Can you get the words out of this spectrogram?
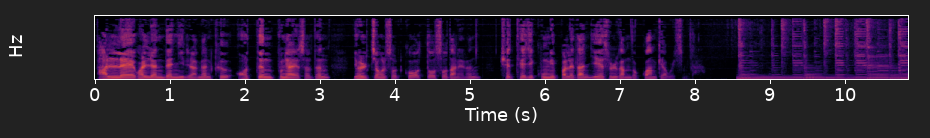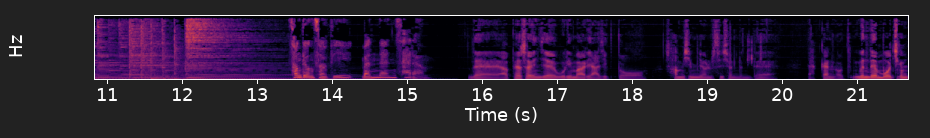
발레에 관련된 일이라면 그 어떤 분야에서든 열정을 쏟고 또 쏟아내는 최태직 국립발레단 예술감독과 함께하고 있습니다. 성경섭이 만난 사람. 네, 앞에서 이제 우리말이 아직도 30년을 쓰셨는데 약간 어 근데 뭐 지금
